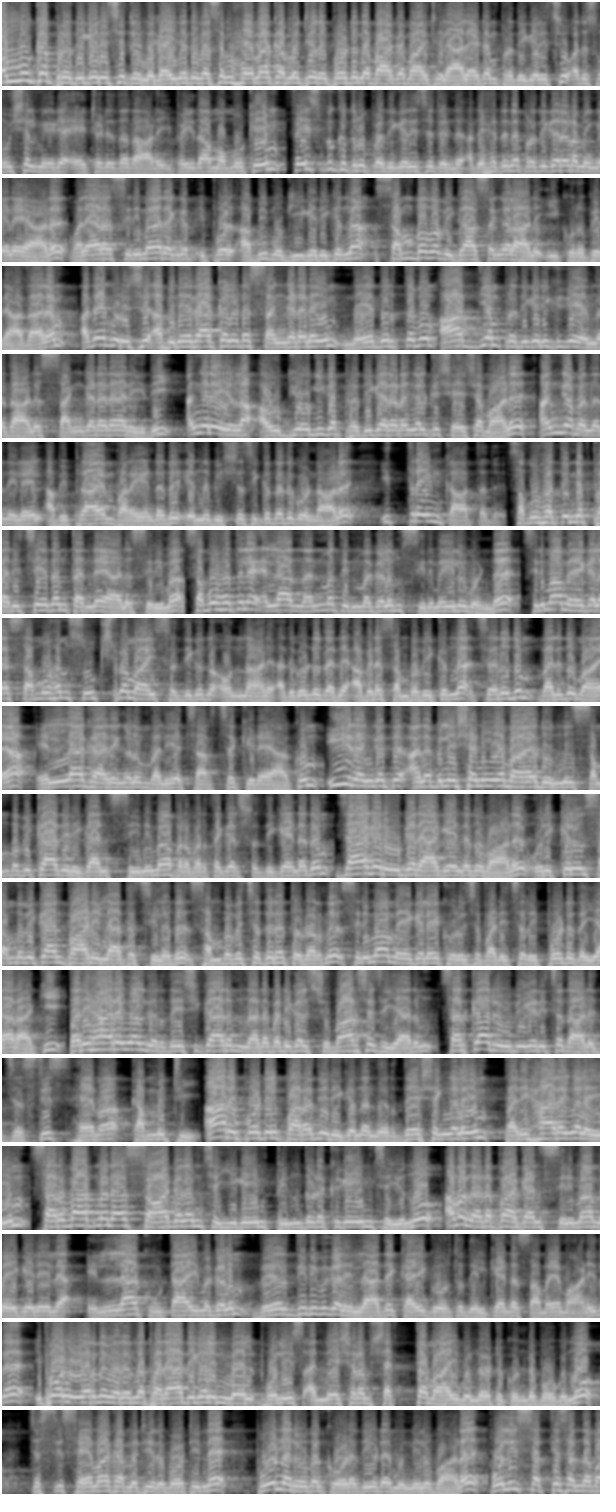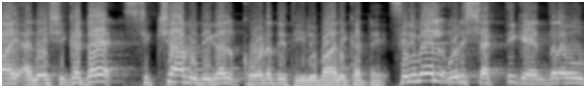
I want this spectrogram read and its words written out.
മമ്മൂക്ക പ്രതികരിച്ചിട്ടുണ്ട്. കഴിഞ്ഞ ദിവസം ഹേമ കമ്മിറ്റി റിപ്പോർട്ടിന്റെ ഭാഗമായിട്ട് ലാലേട്ടൻ പ്രതികരിച്ചു. അത് സോഷ്യൽ മീഡിയ ഏറ്റെടുത്തതാണ്. ഇപ്പൊ ഇതാ മമ്മൂക്കയും ഫേസ്ബുക്ക് ത്രൂ പ്രതികരിച്ചിട്ടുണ്ട്. അദ്ദേഹത്തിന്റെ പ്രതികരണം ഇങ്ങനെയാണ്. മലയാള സിനിമാ രംഗം ഇപ്പോൾ അഭിമുഖീകരിക്കുന്ന സംഭവ വികാസങ്ങളാണ് ഈ കുറിപ്പിന് ആധാരം. അതേക്കുറിച്ച് അഭിനേതാക്കളുടെ സംഘടനയും നേതൃത്വവും ആദ്യം പ്രതികരിക്കുക എന്നതാണ് സംഘടനാ രീതി. അങ്ങനെയുള്ള ഔദ്യോഗിക പ്രതികരണങ്ങൾക്ക് ശേഷമാണ് അംഗമെന്ന നിലയിൽ അഭിപ്രായം പറയേണ്ടത് എന്ന് വിശ്വസിക്കുന്നത് കൊണ്ടാണ് ഇത്രയും കാത്തത്. സമൂഹത്തിന്റെ പരിച്ഛേദം തന്നെയാണ് സിനിമ. സമൂഹത്തിലെ എല്ലാ നന്മ തിന്മകളും സിനിമയിലുമുണ്ട്. സിനിമാ മേഖല സമൂഹം സൂക്ഷ്മമായി ശ്രദ്ധിക്കുന്ന ഒന്നാണ്. അതുകൊണ്ട് തന്നെ അവിടെ സംഭവിക്കുന്ന ചെറുതും വലുതുമായ എല്ലാ കാര്യങ്ങളും വലിയ ചർച്ചക്കിടയാക്കും ഈ രംഗത്ത് അനഭിലഷണീയമായതൊന്നും സംഭവിക്കാതിരിക്കാൻ സിനിമാ പ്രവർത്തകർ ശ്രദ്ധിക്കേണ്ടതും ജാഗരൂകരാകേണ്ടതുമാണ്. ഒരിക്കലും സംഭവിക്കാൻ പാടില്ലാത്ത ചിലത് സംഭവിച്ചതിനെ തുടർന്ന് സിനിമാ മേഖലയെക്കുറിച്ച് പഠിച്ച് റിപ്പോർട്ട് തയ്യാറാക്കി പരിഹാരങ്ങൾ നിർദ്ദേശിക്കാനും നടപടികൾ ശുപാർശ ചെയ്യാനും സർക്കാർ രൂപീകരിച്ചതാണ് ജസ്റ്റിസ് ഹേമ കമ്മിറ്റി. ആ റിപ്പോർട്ടിൽ പറഞ്ഞിരിക്കുന്ന നിർദ്ദേശങ്ങളെയും പരിഹാരങ്ങളെയും സർവാത്മന സ്വാഗതം ചെയ്യുകയും പിന്തുണക്കുകയും ചെയ്യുന്നു. അവ നടപ്പാക്കാൻ സിനിമാ മേഖലയിലെ എല്ലാ കൂട്ടായ്മകളും വേർതിരിവുകളില്ലാതെ കൈകോർത്തു നിൽക്കേണ്ട സമയമാണിത്. ഇപ്പോൾ ഉയർന്നു വരുന്ന പരാതികളിന്മേൽ പോലീസ് അന്വേഷണം ശക്തമായി മുന്നോട്ട് കൊണ്ടുപോകുന്നു. ജസ്റ്റിസ് ഹേമ കമ്മിറ്റി റിപ്പോർട്ടിന്റെ പൂർണരൂപം കോടതിയുടെ മുന്നിലുമാണ്. പോലീസ് സത്യസന്ധമായി അന്വേഷിക്കട്ടെ ശിക്ഷാവിധികൾ കോടതി തീരുമാനിക്കട്ടെ. സിനിമയിൽ ഒരു ശക്തി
